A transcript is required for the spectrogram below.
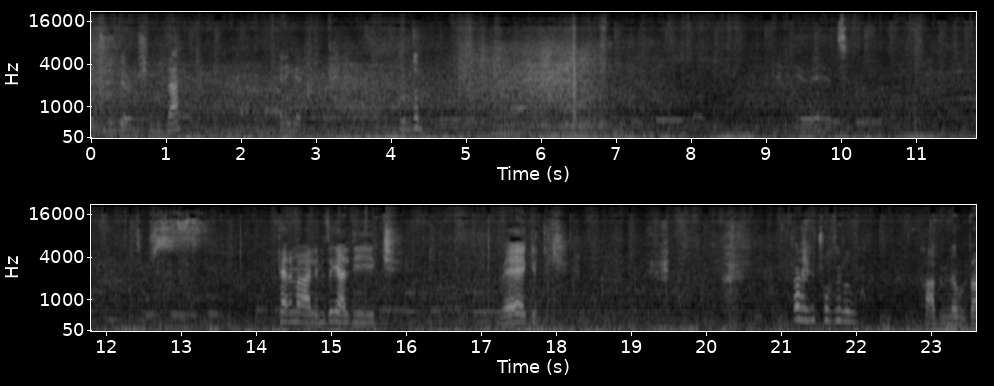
Özür diliyorum şimdiden. Hadi gel. Durdum. Kendi mahallemize geldik. Ve girdik. Ay çok yoruldum. Abim de burada.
